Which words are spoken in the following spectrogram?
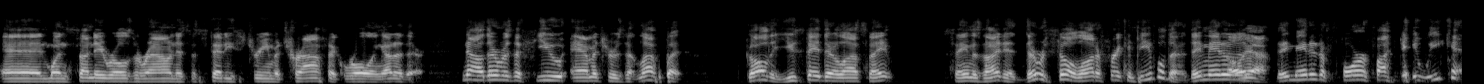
and when Sunday rolls around, it's a steady stream of traffic rolling out of there. Now there was a few amateurs that left, but Gauldy, you stayed there last night, same as I did. There were still a lot of freaking people there. They made it. Oh a, yeah, they made it a four or five day weekend.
